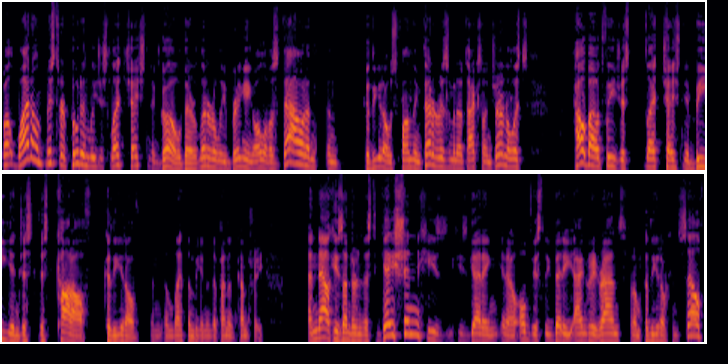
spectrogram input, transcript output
"Well, why don't Mr. Putin we just let Chechnya go? They're literally bringing all of us down, and and Kadyrov's funding terrorism and attacks on journalists. How about we just let Chechnya be and just just cut off Kadyrov and, and let them be an independent country?" And now he's under investigation. He's he's getting you know obviously very angry rants from Kadyrov himself,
